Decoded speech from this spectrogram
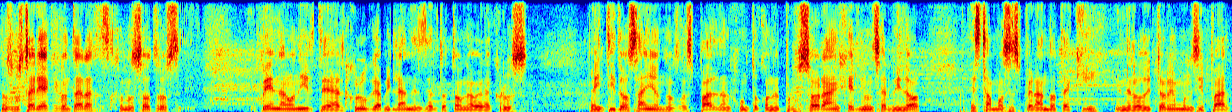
Nos gustaría que contaras con nosotros, ven a unirte al Club Gavilanes del Totonga, Veracruz. 22 años nos respaldan junto con el profesor Ángel y un servidor. Estamos esperándote aquí en el auditorio municipal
